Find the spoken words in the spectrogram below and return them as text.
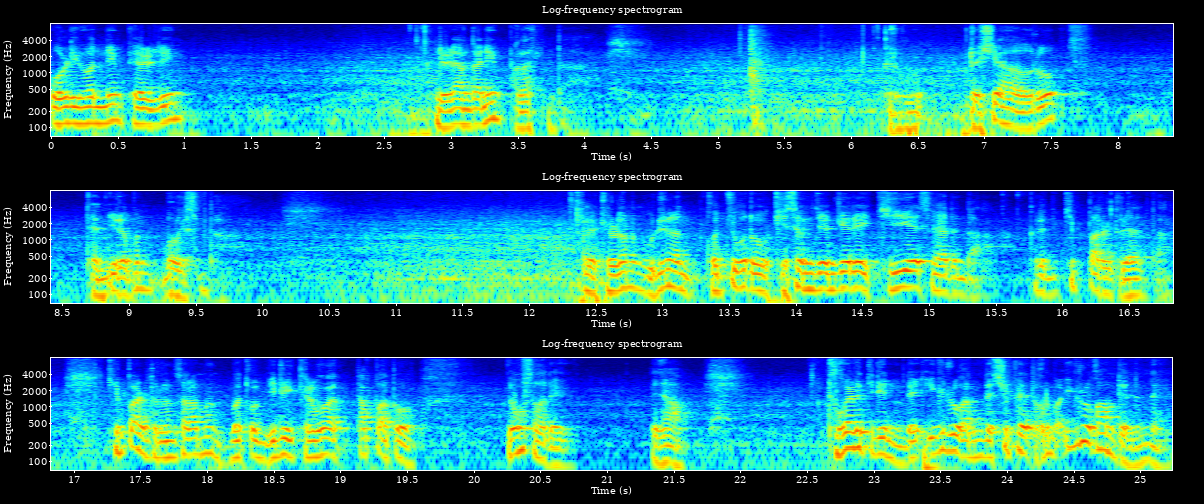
올리원님, 별님, 릴랑가님, 반갑습니다. 러시아어로 된 이름은 모르겠습니다. 결론은 우리는 곧 죽어도 기성전결의 기에 서야 된다. 그런 깃발을 들어야 된다. 깃발을 드는 사람은 뭐 좀 일이 결과가 나빠도 용서가 돼요. 왜냐? 두 갈래 길이 있는데 이 길로 갔는데 실패했다. 그러면 이 길로 가면 되는데.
